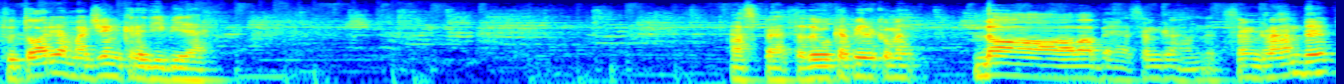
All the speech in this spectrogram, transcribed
Tutorial magia incredibile. Aspetta, devo capire come... No, vabbè, sono grande, sono grande,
